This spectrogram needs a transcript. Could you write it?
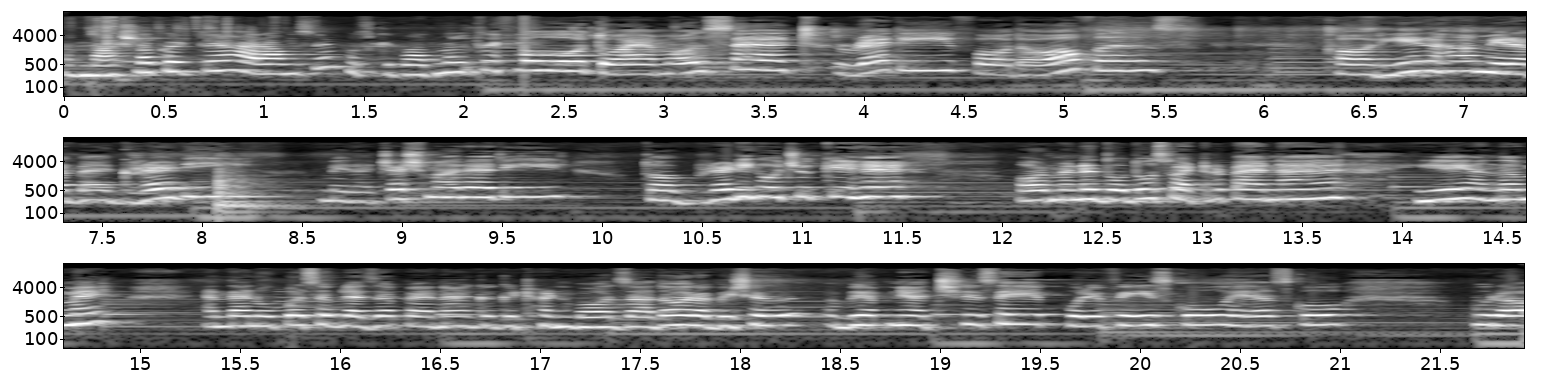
अब नाश्ता करते हैं आराम से, उसके बाद मिलते हैं। ओ तो I am all set ready for the office और ये रहा मेरा बैग रेडी मेरा चश्मा रेडी तो अब रेडी हो चुके हैं और मैंने दो दो स्वेटर पहना है। ये अंदर में एंड देन ऊपर से ब्लेज़र पहना है क्योंकि ठंड बहुत ज़्यादा और अभी से, अभी अपने अच्छे से पूरे फेस को हेयर्स को पूरा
